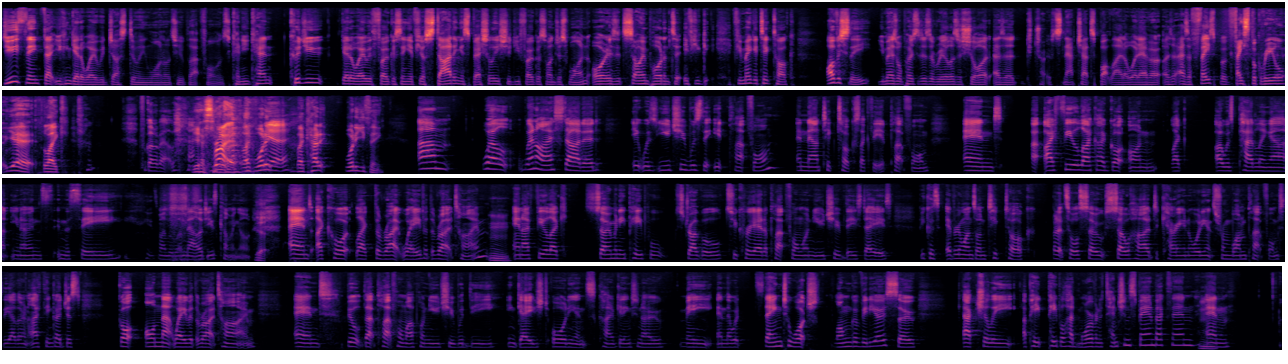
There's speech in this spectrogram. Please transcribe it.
do you think that you can get away with just doing one or two platforms can you can could you get away with focusing if you're starting especially should you focus on just one or is it so important to if you if you make a tiktok obviously you may as well post it as a reel as a short as a snapchat spotlight or whatever as a, as a facebook Facebook reel. yeah like Forgot about that. Yes. right like what do, Yeah. like how do, what do you think Um, well, when I started, it was YouTube was the it platform, and now TikTok's like the it platform. And I, I feel like I got on like I was paddling out, you know, in in the sea. Here's my little analogies coming on. Yeah. And I caught like the right wave at the right time. Mm. And I feel like so many people struggle to create a platform on YouTube these days because everyone's on TikTok, but it's also so hard to carry an audience from one platform to the other. And I think I just got on that wave at the right time and built that platform up on YouTube with the engaged audience, kind of getting to know me, and they were staying to watch longer videos. So actually, pe- people had more of an attention span back then, Mm. and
